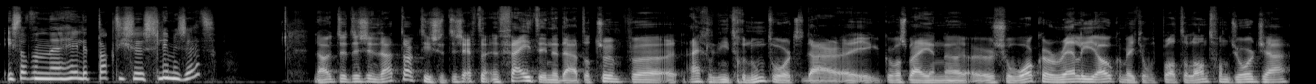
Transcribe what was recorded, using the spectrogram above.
Is dat een hele tactische, slimme zet? Nou, het, het, is inderdaad tactisch. Het is echt een, een feit inderdaad dat Trump uh, eigenlijk niet genoemd wordt daar. Uh, ik was bij een uh, Herschel Walker rally ook, een beetje op het platteland van Georgia.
